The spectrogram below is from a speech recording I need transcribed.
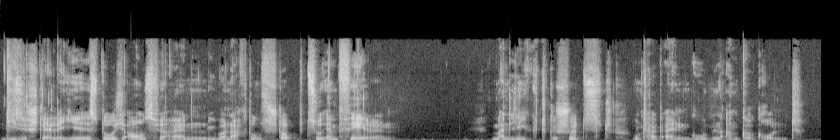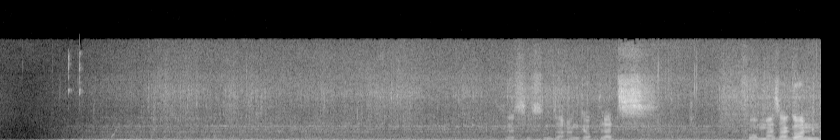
Diese Stelle hier ist durchaus für einen Übernachtungsstopp zu empfehlen. Man liegt geschützt und hat einen guten Ankergrund. Das ist unser Ankerplatz vor Masagon.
